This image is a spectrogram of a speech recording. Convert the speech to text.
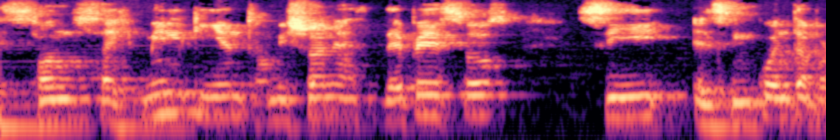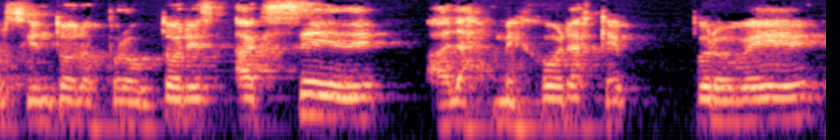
son 6.500 millones de pesos si el 50% de los productores accede a las mejoras que provee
